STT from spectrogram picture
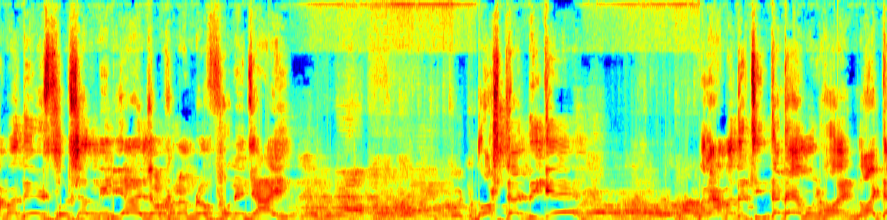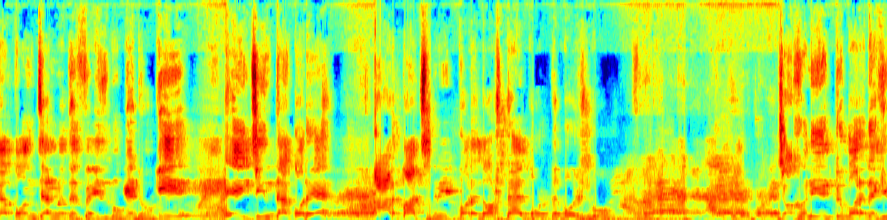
আমাদের সোশ্যাল মিডিয়া যখন আমরা ফোনে যাই, দশটার দিকে মানে আমাদের চিন্তাটা এমন হয়, নয়টা পঞ্চান্নতে ফেসবুকে ঢুকি, এই চিন্তা করে আর পাঁচ মিনিট পরে দশটায় পড়তে বসবো। যখনই একটু পরে দেখি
